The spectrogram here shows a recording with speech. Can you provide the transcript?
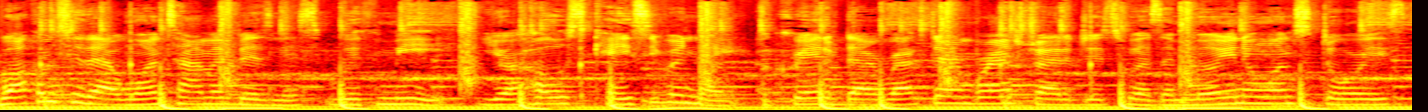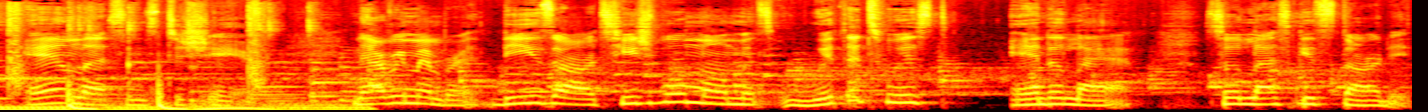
Welcome to That One Time in Business with me, your host, Casey Renae, a creative director and brand strategist who has a million and one stories and lessons to share. Now remember, these are teachable moments with a twist and a laugh. So let's get started.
